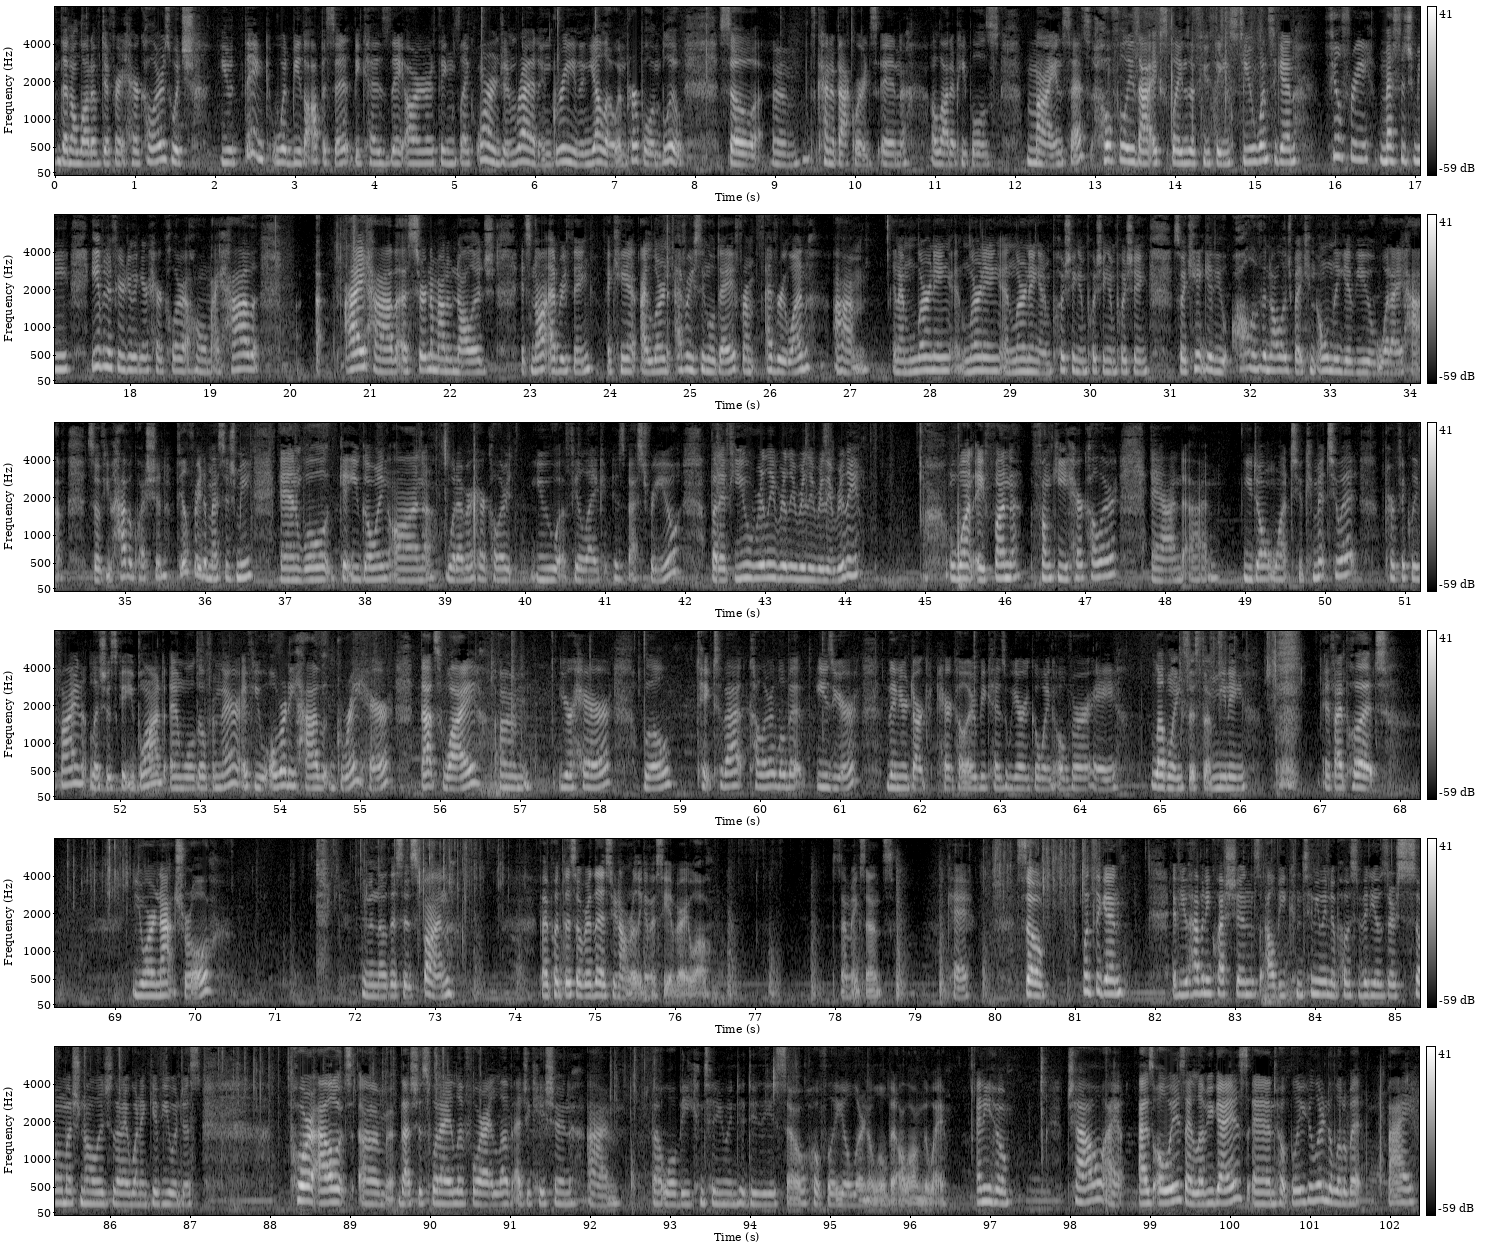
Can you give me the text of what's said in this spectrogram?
than a lot of different hair colors, which you would think would be the opposite because they are things like orange and red and green and yellow and purple and blue. So um, it's kind of backwards in a lot of people's mindsets. Hopefully that explains a few things to you. Once again, feel free, message me, even if you're doing your hair color at home. I have I have a certain amount of knowledge. It's not everything. I can't, I learn every single day from everyone. Um, and I'm learning and learning and learning and I'm pushing and pushing and pushing. So I can't give you all of the knowledge, but I can only give you what I have. So if you have a question, feel free to message me and we'll get you going on whatever hair color you feel like is best for you. But if you really, really, really, really, really want a fun, funky hair color and um, you don't want to commit to it, perfectly fine. Let's just get you blonde and we'll go from there. If you already have gray hair, that's why um, your hair will take to that color a little bit easier than your dark hair color because we are going over a leveling system, meaning if I put your natural, even though this is fun, if I put this over this, you're not really going to see it very well. Does that make sense? Okay. So, once again, if you have any questions, I'll be continuing to post videos. There's so much knowledge that I want to give you and just pour out. Um, that's just what I live for. I love education, um, but we'll be continuing to do these, so hopefully you'll learn a little bit along the way. Anywho, ciao. I, as always, I love you guys, and hopefully you learned a little bit. Bye.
